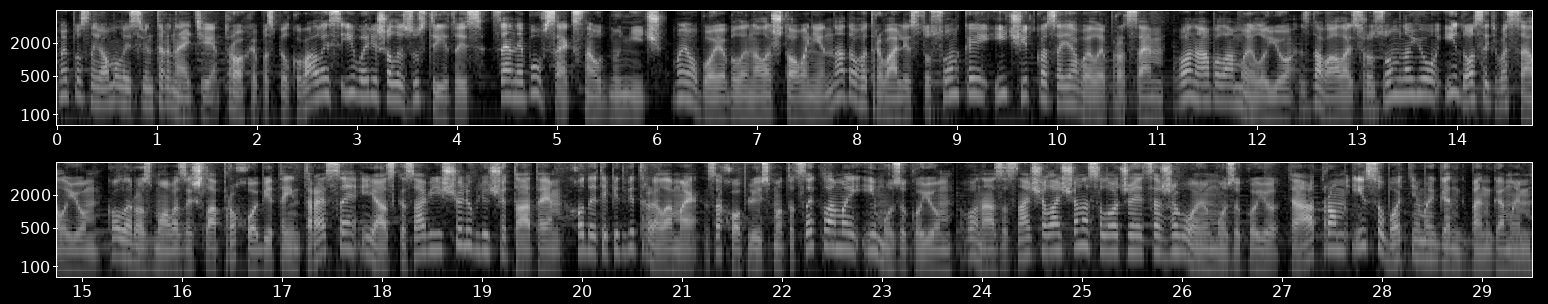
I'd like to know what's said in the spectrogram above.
Ми познайомились в інтернеті, трохи поспілкувались і вирішили зустрітись. Це не був секс на одну ніч. Ми обоє були налаштовані на довготривалі стосунки і чітко заявили про це. Вона була милою, здавалась розумною і досить веселою. Коли розмова зайшла про хобі та інтереси, я сказав їй, що люблю читати, ходити під вітрилами, захоплююсь мотоциклами і музикою. Вона зазначила, що насолоджується живою музикою, театром і суботніми генгбенгами.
